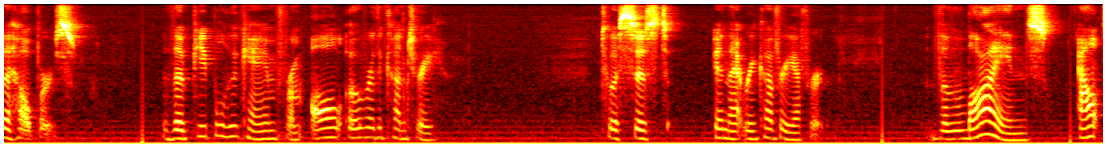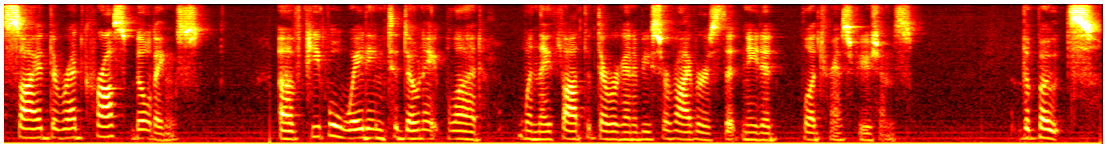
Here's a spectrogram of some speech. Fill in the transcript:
the helpers, the people who came from all over the country to assist in that recovery effort. The lines outside the Red Cross buildings of people waiting to donate blood when they thought that there were going to be survivors that needed blood transfusions. The boats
